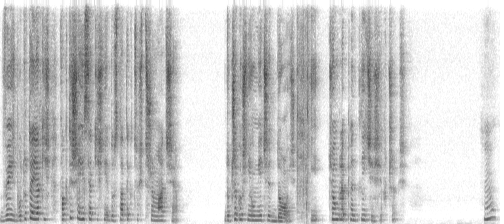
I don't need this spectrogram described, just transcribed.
wyjść, bo tutaj jakiś, faktycznie jest jakiś niedostatek, coś trzymacie. Do czegoś nie umiecie dojść i ciągle pętlicie się w czymś. Hmm?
